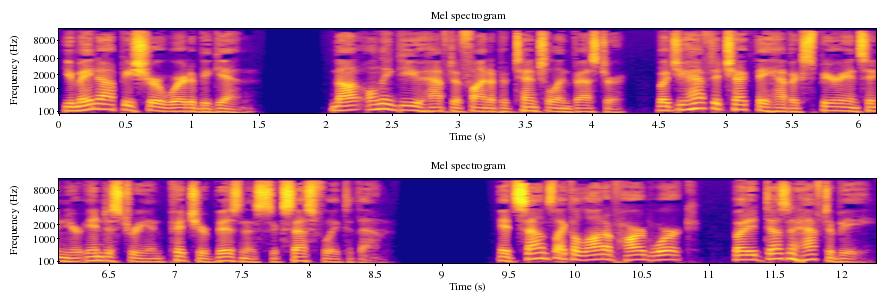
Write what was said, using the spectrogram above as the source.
you may not be sure where to begin. Not only do you have to find a potential investor, but you have to check they have experience in your industry and pitch your business successfully to them. It sounds like a lot of hard work, but it doesn't have to be.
